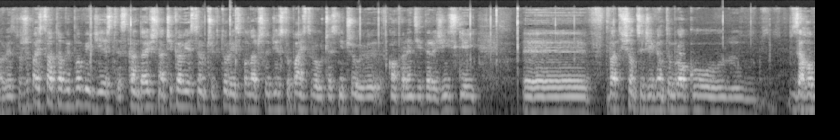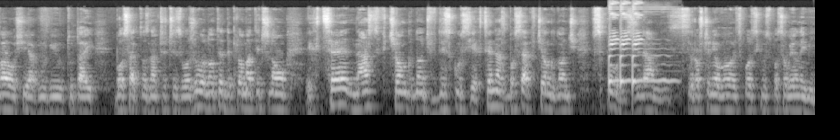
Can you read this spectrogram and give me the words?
No więc proszę Państwa, ta wypowiedź jest skandaliczna. Ciekaw jestem, czy któryś z ponad 40 państw, które uczestniczyły w konferencji terezińskiej w 2009 roku zachowało się, jak mówił tutaj Bosak, to znaczy, czy złożyło notę dyplomatyczną, chce nas wciągnąć w dyskusję, chce nas Bosak wciągnąć w spór z Żydami, z roszczeniowo wobec Polski usposobionymi.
